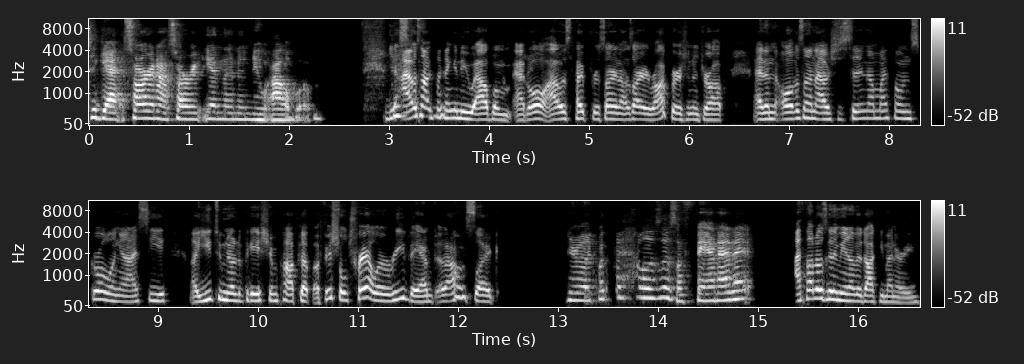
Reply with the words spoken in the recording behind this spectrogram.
to get Sorry Not Sorry and then a new album. Yeah, This- I was not expecting a new album at all. I was hyped for starting. I was Sorry rock version to drop, and then all of a sudden I was just sitting on my phone scrolling, and I see a YouTube notification popped up, official trailer revamped, and I was like, You're like, what the hell is this? A fan edit? I thought it was gonna be another documentary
